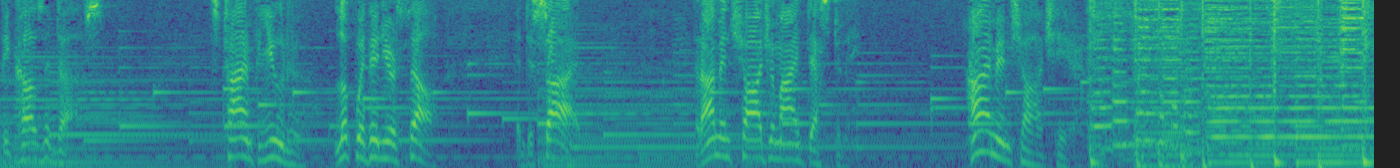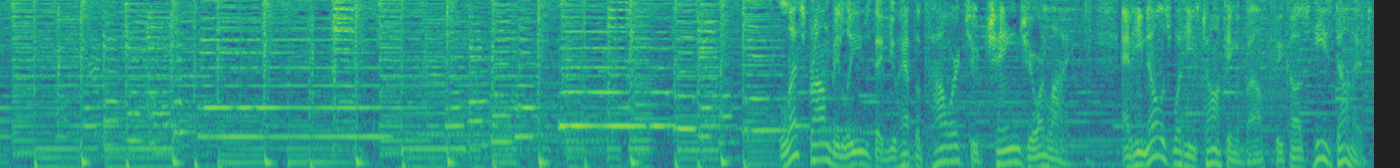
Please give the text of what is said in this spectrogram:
Because it does. It's time for you to look within yourself and decide that I'm in charge of my destiny. I'm in charge here. Les Brown believes that you have the power to change your life, and he knows what he's talking about because he's done it.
